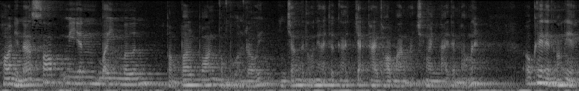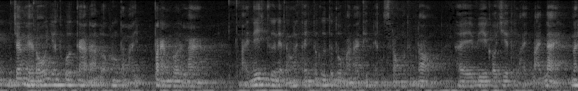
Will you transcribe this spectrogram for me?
ផ្លូវចេញនឹងឯងហ្មងផលនីណាសពមាន37900អញ្ចឹងអ្នកទាំងនេះអាចធ្វើការចាក់ថៃថតបានមួយឆ្ងាញ់ណៃតែម្ដងណាokay អ្នកទាំងនេះអញ្ចឹង hero យើងធ្វើការដាក់លក់ក្នុងតម្លៃ500ដុល្លារតម្លៃនេះគឺអ្នកទាំងនេះទិញទៅគឺទទួលបាន item ទាំងស្រុងតែម្ដងហើយវាក៏ជាតម្លៃដាច់ដែរណា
